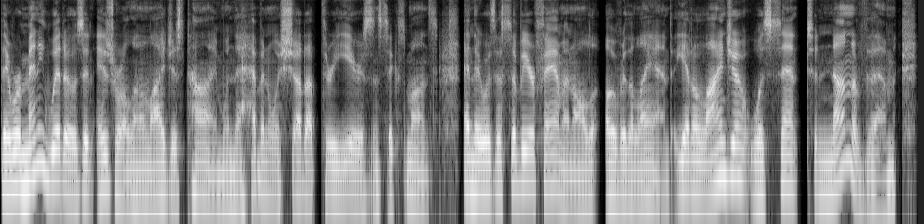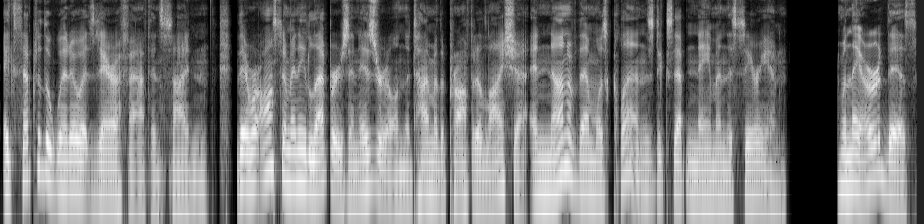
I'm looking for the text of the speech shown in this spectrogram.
there were many widows in Israel in Elijah's time when the heaven was shut up three years and six months, and there was a severe famine all over the land. Yet Elijah was sent to none of them except to the widow at Zarephath in Sidon. There were also many lepers in Israel in the time of the prophet Elisha, and none of them was cleansed except Naaman the Syrian. When they heard this,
